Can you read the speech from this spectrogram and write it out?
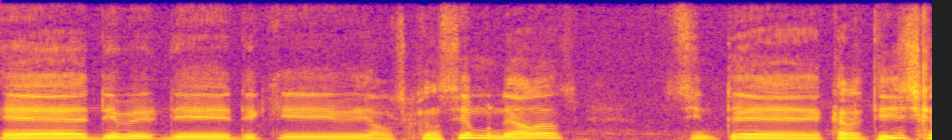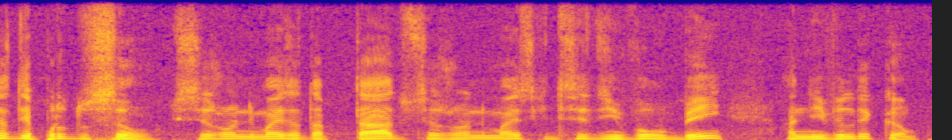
é, de, de, de, que alcancemos nelas é, características de produção, que sejam animais adaptados, sejam animais que se desenvolvam bem a nível de campo.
